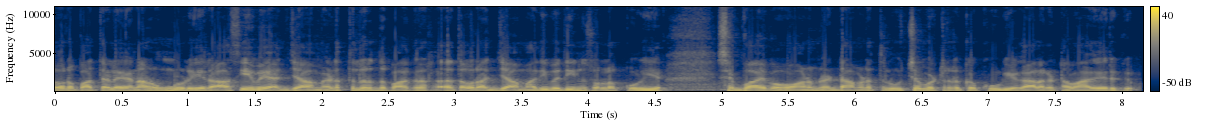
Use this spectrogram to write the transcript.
தவிர பார்த்தலையானால் உங்களுடைய ராசியவே அஞ்சாம் இடத்துலேருந்து பார்க்குறார். அதை தவிர அஞ்சாம் அதிபதினு சொல்லக்கூடிய செவ்வாய் பகவானும் ரெண்டாம் இடத்தில் உச்சம் இருக்கக்கூடிய காலகட்டமாக இருக்குது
